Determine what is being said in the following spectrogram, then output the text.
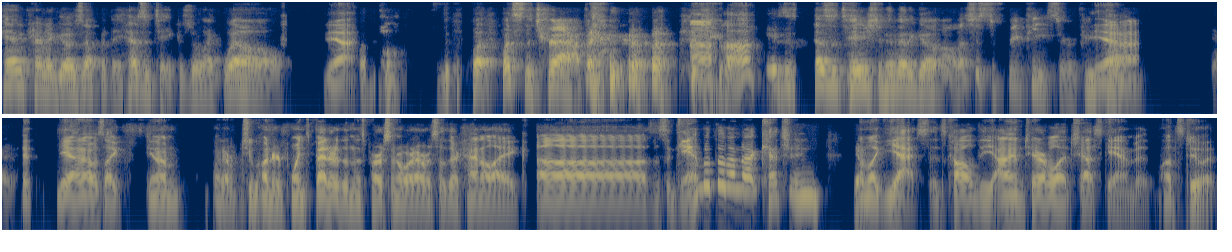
hand kind of goes up, but they hesitate because they're like, "Well, yeah, what what's the trap?" uh-huh. There's this hesitation, and then they go, "Oh, that's just a free piece or a free yeah." Yeah. It, yeah, and I was like, you know, whatever, 200 points better than this person or whatever. So they're kind of like, uh, is this a gambit that I'm not catching? Yep. I'm like, yes, it's called the I'm terrible at chess gambit. Let's do it.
